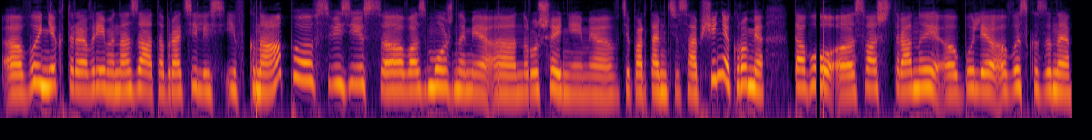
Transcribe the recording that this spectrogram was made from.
э, вы некоторое время назад обратились и в КНАП в связи с возможными нарушениями в департаменте сообщения. Кроме того, с вашей стороны были высказаны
